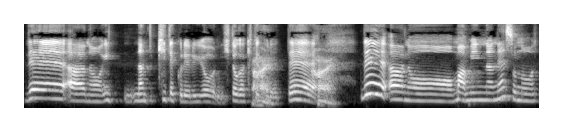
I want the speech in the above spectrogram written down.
で、あの、いなんて来てくれるように人が来てくれて、はい。で、あの、まあ、みんなね、その、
